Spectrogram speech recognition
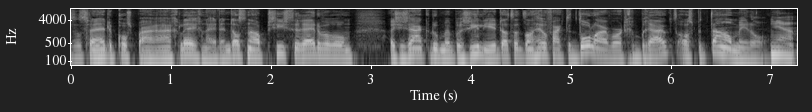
dat zijn hele kostbare aangelegenheden. En dat is nou precies de reden waarom, als je zaken doet met Brazilië, dat het dan heel vaak de dollar wordt gebruikt als betaalmiddel. Ja.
